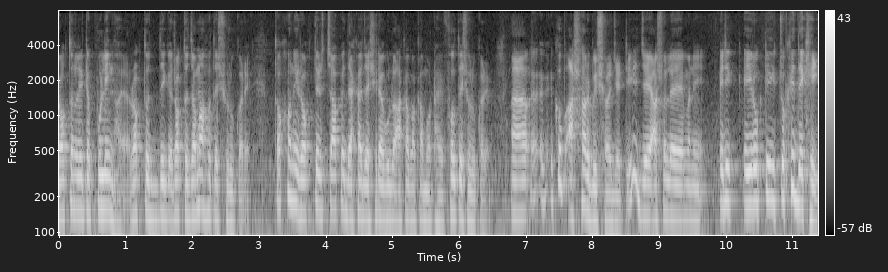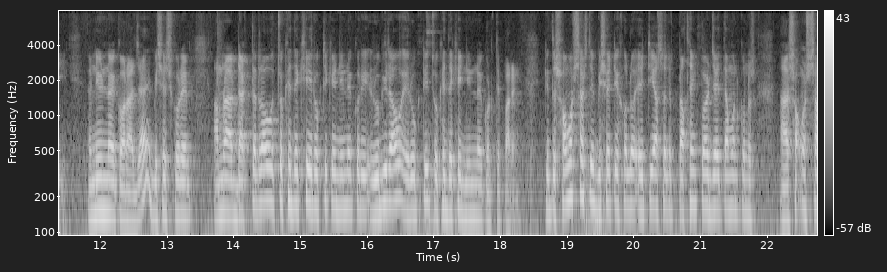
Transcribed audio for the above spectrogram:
রক্তনালীটা পুলিং হয়, রক্ত দিকে, রক্ত জমা হতে শুরু করে। তখন এই রক্তের চাপে দেখা যায় শিরাগুলো আঁকাবাঁকা মোটা হয়ে ফলতে শুরু করে। খুব আশার বিষয় যেটি, যে আসলে মানে এটি, এই রোগটি চোখে দেখেই নির্ণয় করা যায়। বিশেষ করে আমরা ডাক্তাররাও চোখে দেখে এই রোগটিকে নির্ণয় করি, রুগীরাও এই রোগটি চোখে দেখেই নির্ণয় করতে পারেন। কিন্তু সমস্যার যে বিষয়টি হলো, এটি আসলে প্রাথমিক পর্যায়ে তেমন কোনো সমস্যা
